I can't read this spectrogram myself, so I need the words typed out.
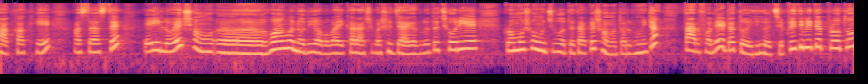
ধাক্কা খেয়ে আস্তে আস্তে এই লোয়ের সম হুয়াঙ্গ নদী অববাহিকার আশেপাশের জায়গাগুলোতে ছড়িয়ে ক্রমশ উঁচু হতে থাকে সমতল ভূমিটা। তার ফলে এটা তৈরি হয়েছে। পৃথিবীতে প্রথম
